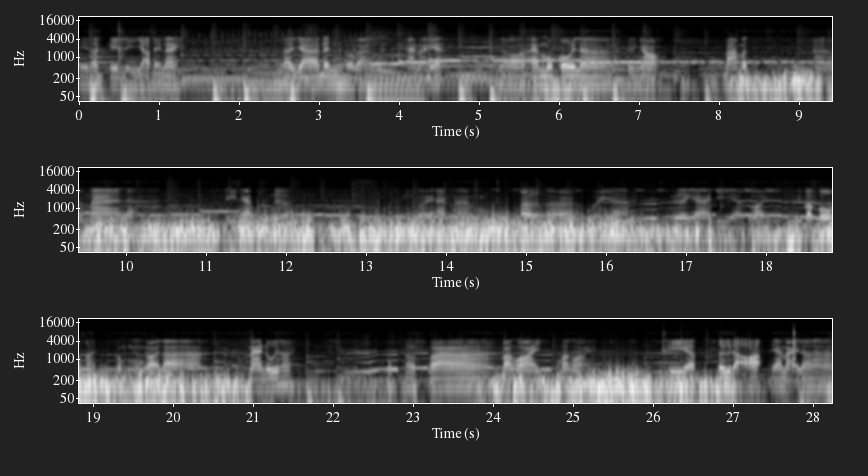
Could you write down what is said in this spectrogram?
Thì là cái lý do thế này. Là gia đình của bạn em ấy á là em một côi là từ nhỏ. Ba mất à, mà là bà cô thôi cũng gọi là mẹ nuôi thôi. Ờ, và bà ngoại bà ngoại thì ờ, từ đó thì em ấy là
